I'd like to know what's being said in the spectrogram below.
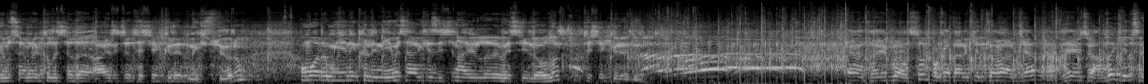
Yunus Emre Kılıç'a da ayrıca teşekkür etmek istiyorum. Umarım yeni kliniğimiz herkes için hayırlara vesile olur. Teşekkür ediyorum. Evet hayırlı olsun. Bu kadar kitle varken heyecan da gitti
